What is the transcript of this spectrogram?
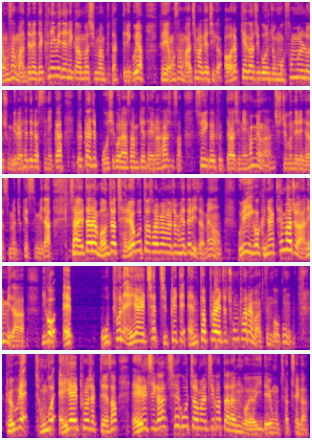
영상 만드는데 큰 힘이 되니까 한 번씩만 부탁드리고요. 그리고 영상 마지막에 제가 어렵게 가지고 온 종목 선물로 준비를 해드렸으니까 끝까지 보시고 나서 함께 대응을 하셔서 수익을 극대화하시는 현명한 주주분들이 되었으면 좋겠습니다. 자 일단은 먼저 재료부터 설명을 좀 해드리자면 우리 이거 그냥 테마주 아닙니다. 이거 앱 오픈 AI 챗 GPT 엔터프라이즈 총판을 맡은 거고 결국에 정부 AI 프로젝트에서 LG가 최고점을 찍었다라는 거예요. 이 내용 자체가.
